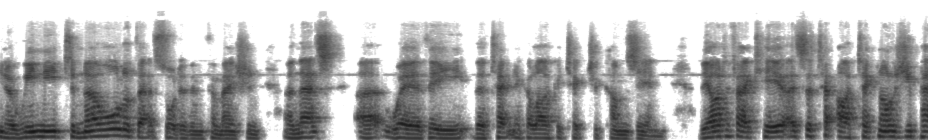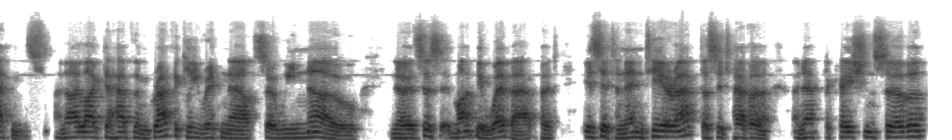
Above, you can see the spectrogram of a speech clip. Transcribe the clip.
you know, we need to know all of that sort of information, and that's uh, where the, the technical architecture comes in. The artifact here is te- our technology patterns, and I like to have them graphically written out so we know. You know, it's just, it might be a web app, but is it an n-tier app? Does it have a, an application server,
